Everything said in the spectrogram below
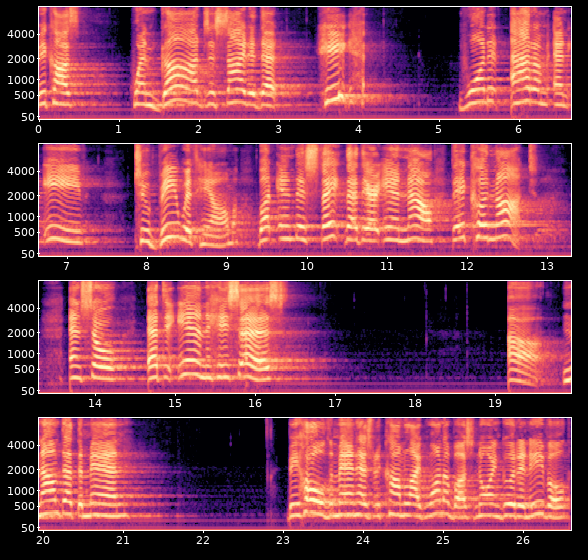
Because when God decided that He wanted Adam and Eve to be with Him, but in the state that they're in now, they could not. And so at the end, He says, uh, Now that the man Behold, the man has become like one of us, knowing good and evil,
